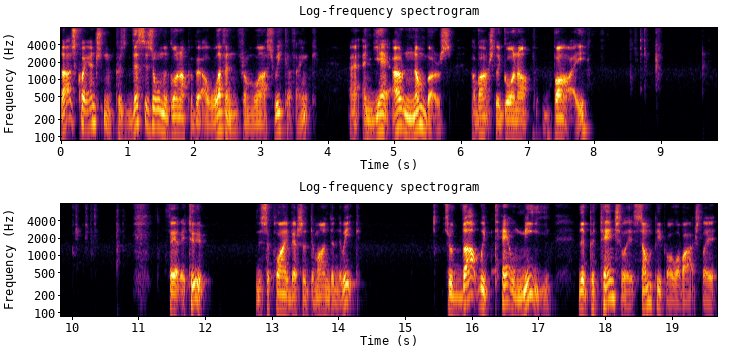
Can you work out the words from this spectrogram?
that's quite interesting because this has only gone up about 11 from last week, I think. Uh, and yet our numbers have actually gone up by 32, the supply versus demand in the week. So that would tell me that potentially some people have actually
